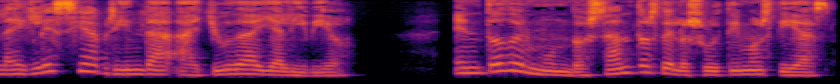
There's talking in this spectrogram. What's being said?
La Iglesia brinda ayuda y alivio. En todo el mundo, santos de los últimos días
